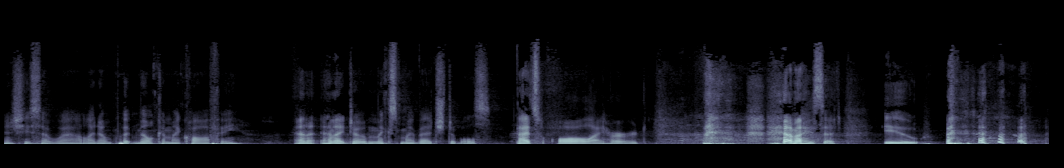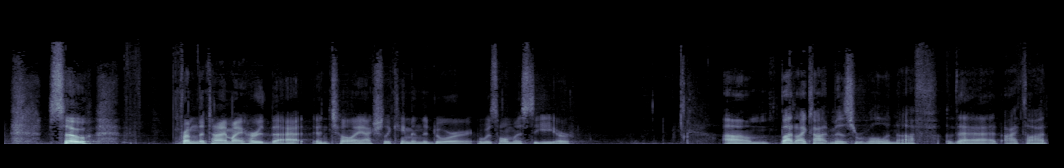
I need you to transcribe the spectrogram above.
And she said, "Well, I don't put milk in my coffee, and and I don't mix my vegetables. That's all I heard." and I said, "Ew." so from the time I heard that until I actually came in the door, it was almost a year. Um, but I got miserable enough that I thought,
